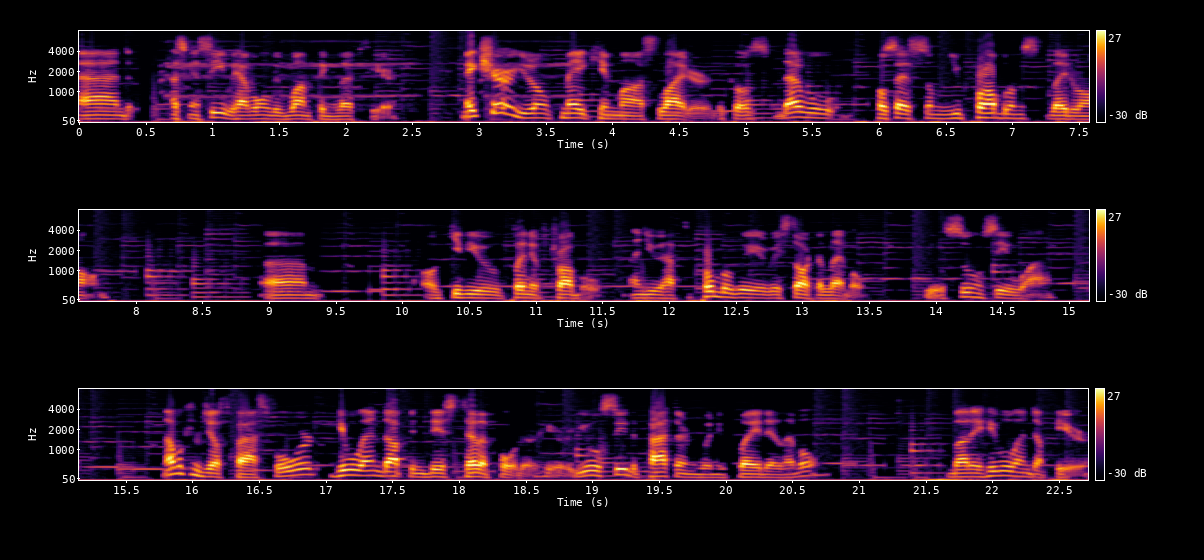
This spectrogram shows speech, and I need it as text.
and as you can see we have only one thing left here. Make sure you don't make him a slider, because that will possess some new problems later on. Um, or give you plenty of trouble, and you have to probably restart the level. You'll soon see why. Now we can just fast forward. He will end up in this teleporter here. You'll see the pattern when you play the level, but he will end up here.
